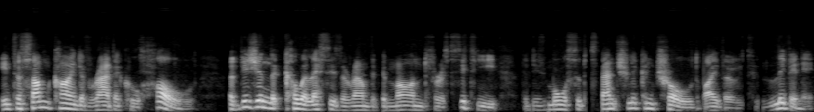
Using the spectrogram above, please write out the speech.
into some kind of radical whole, a vision that coalesces around the demand for a city that is more substantially controlled by those who live in it.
